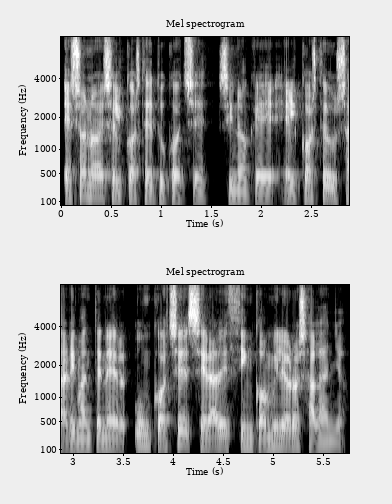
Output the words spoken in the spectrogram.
eso no es el coste de tu coche, sino que el coste de usar y mantener un coche será de 5.000 euros al año.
